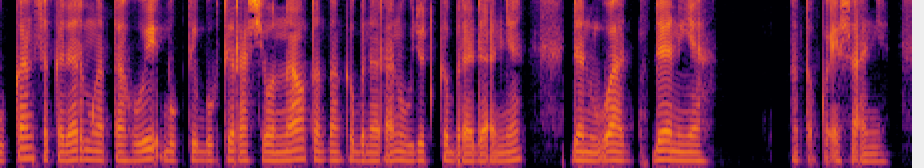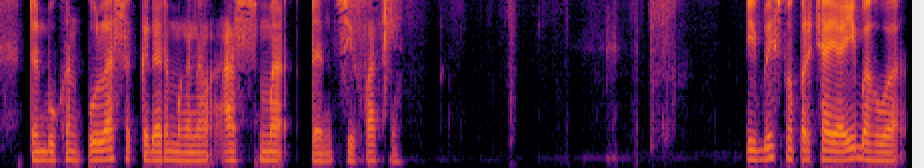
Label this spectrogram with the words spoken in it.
bukan sekadar mengetahui bukti-bukti rasional tentang kebenaran wujud keberadaannya dan wadaniyah atau keesaannya dan bukan pula sekedar mengenal asma dan sifatnya. Iblis mempercayai bahwa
